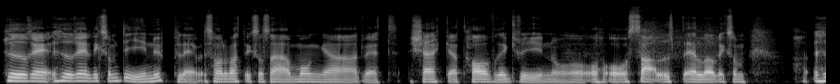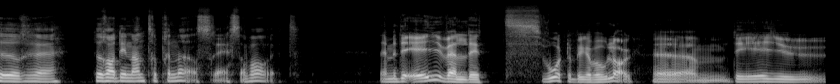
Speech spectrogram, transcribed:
Hur är, hur är liksom din upplevelse? Har det varit liksom så här många, du vet, käkat havregryn och, och, och salt eller liksom hur, hur har din entreprenörsresa varit? Nej, men det är ju väldigt svårt att bygga bolag. Ehm, det är ju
